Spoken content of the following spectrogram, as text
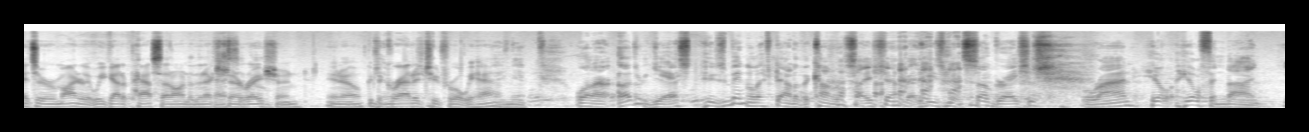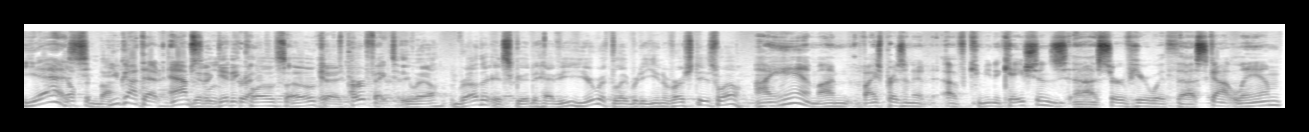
it's a reminder that we got to pass that on to the next Pass generation. You know, the gratitude for what we have. Amen. Well, our other guest, who's been left out of the conversation, but he's been so gracious, Ryan Hil- Helfenbein. Yes, Helfenbein. you got that absolutely Did I get it close? Okay. It's perfect. Well, brother, it's good to have you. You're with Liberty University as well. I am. I'm vice president of communications. Uh, serve here with uh, Scott Lamb,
